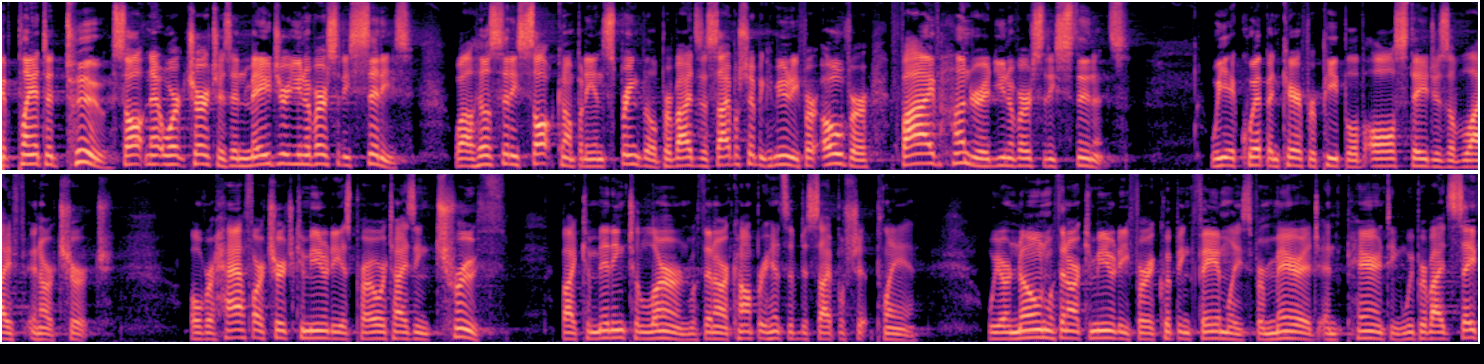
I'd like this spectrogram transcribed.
have planted two Salt Network churches in major university cities while Hill City Salt Company in Springfield provides discipleship and community for over 500 university students. We equip and care for people of all stages of life in our church. Over half our church community is prioritizing truth by committing to learn within our comprehensive discipleship plan. We are known within our community for equipping families for marriage and parenting. We provide, safe,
